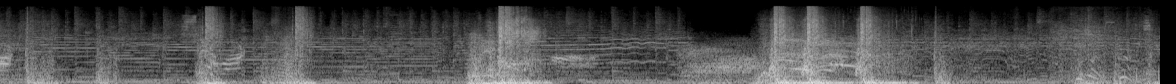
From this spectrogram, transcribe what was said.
Let's go.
